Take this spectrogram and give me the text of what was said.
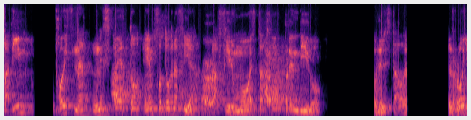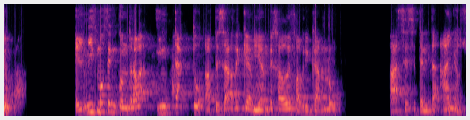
Vadim Poisner, un experto en fotografía, afirmó estar sorprendido por el estado del rollo. Él mismo se encontraba intacto a pesar de que habían dejado de fabricarlo hace 70 años.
